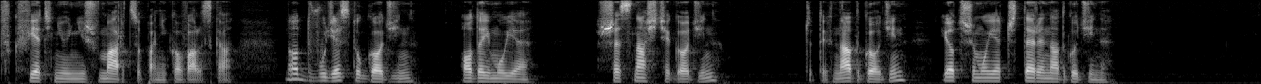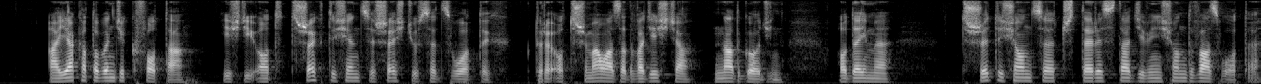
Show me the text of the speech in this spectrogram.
w kwietniu niż w marcu pani Kowalska? No 20 godzin odejmuje 16 godzin, czy tych nadgodzin i otrzymuje 4 nadgodziny. A jaka to będzie kwota, jeśli od 3600 zł, które otrzymała za 20 nadgodzin, odejmę 3492 zł,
